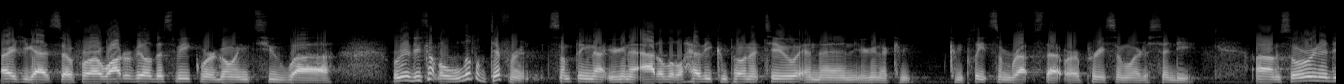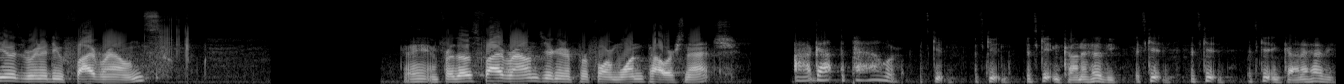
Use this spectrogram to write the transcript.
All right, you guys. So for our WOD reveal this week, we're going to uh, we're going to do something a little different. Something that you're going to add a little heavy component to, and then you're going to com complete some reps that are pretty similar to Cindy. Um, so what we're going to do is we're going to do five rounds. Okay, and for those five rounds, you're going to perform one power snatch. I got the power. It's getting, it's getting, it's getting kind of heavy. It's getting, it's getting, it's getting kind of heavy.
